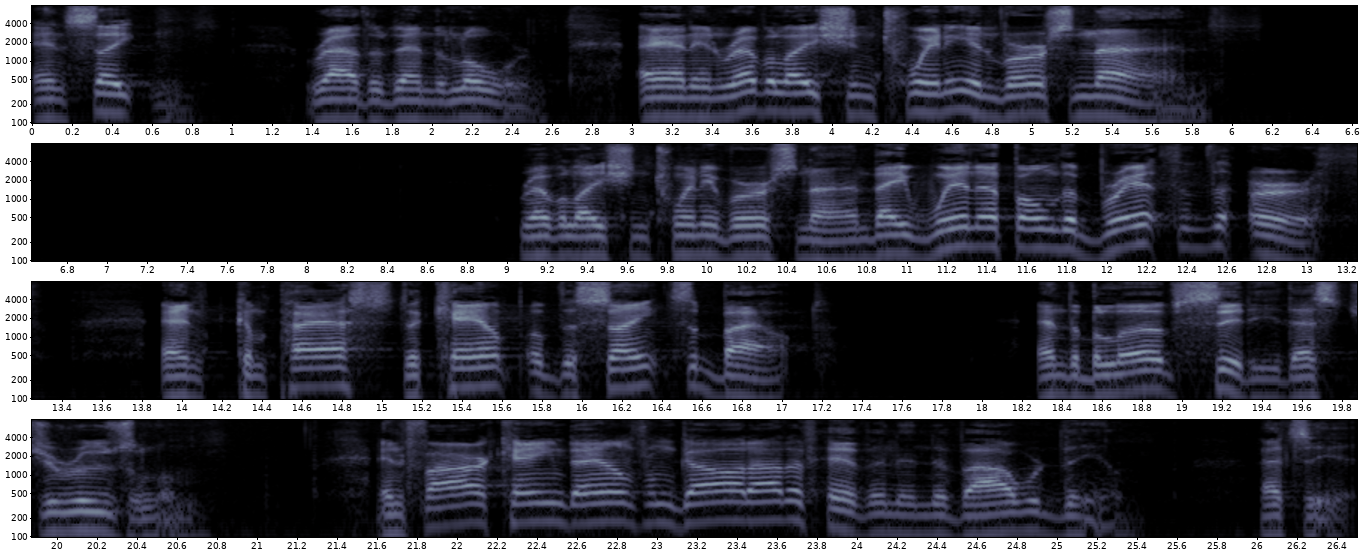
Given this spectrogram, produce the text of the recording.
and Satan rather than the Lord. And in Revelation 20 and verse 9, Revelation 20, verse 9, they went up on the breadth of the earth and compassed the camp of the saints about and the beloved city, that's Jerusalem. And fire came down from God out of heaven and devoured them. That's it.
